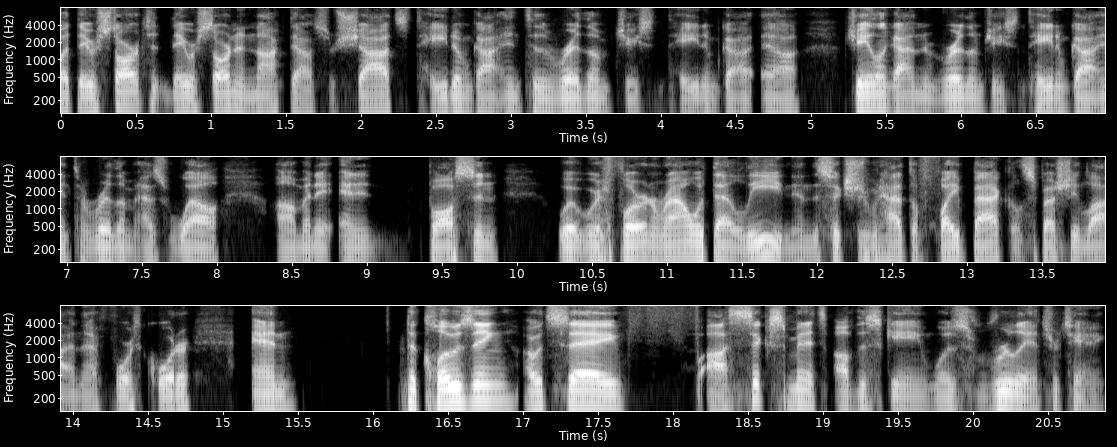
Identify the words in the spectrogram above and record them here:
But they were starting they were starting to knock down some shots. Tatum got into the rhythm. Jayson Tatum got uh Jaylen got into rhythm. Jayson Tatum got into rhythm as well. Um, and it, and it, Boston we're flirting around with that lead, and the Sixers would have to fight back, especially a lot in that fourth quarter. And the closing, I would say, uh, six minutes of this game was really entertaining.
